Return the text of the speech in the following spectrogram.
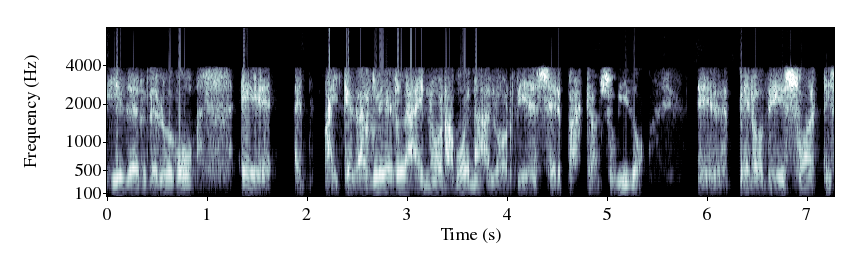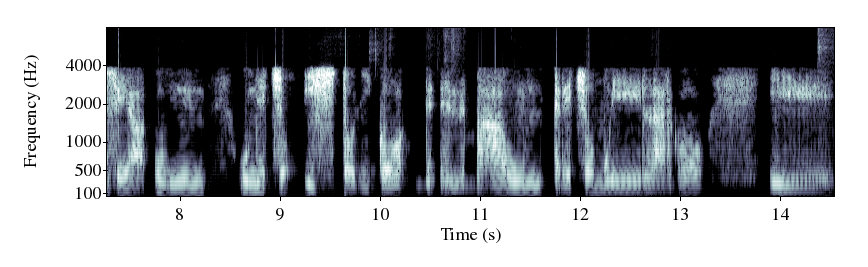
y, desde luego eh, hay que darle la enhorabuena a los 10 serpas que han subido, eh, pero de eso a que sea un, un hecho histórico va un trecho muy largo y,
